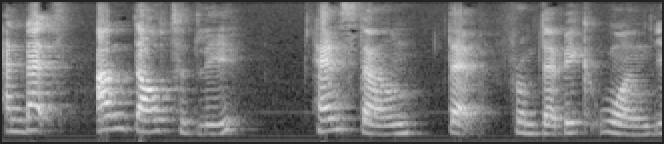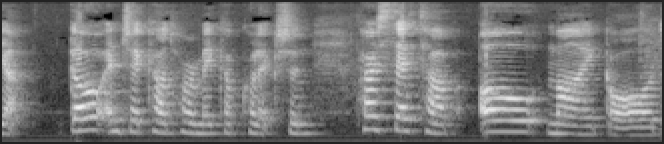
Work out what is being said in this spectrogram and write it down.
and that's undoubtedly Hands down, Deb from Debbick One. yeah. Go and check out her makeup collection. Her setup, oh my god.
